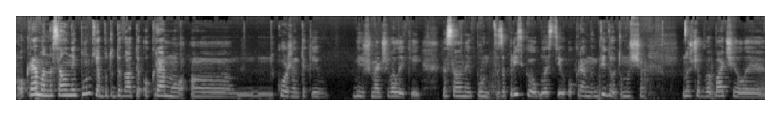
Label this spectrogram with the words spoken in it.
Окремо населений пункт я буду давати окремо е, кожен такий більш-менш великий населений пункт Запорізької області окремим відео, тому що, ну, щоб ви бачили,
